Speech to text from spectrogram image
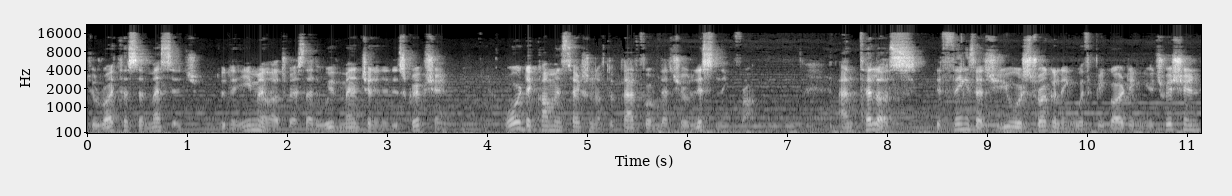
to write us a message to the email address that we've mentioned in the description or the comment section of the platform that you're listening from. And tell us the things that you are struggling with regarding nutrition,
